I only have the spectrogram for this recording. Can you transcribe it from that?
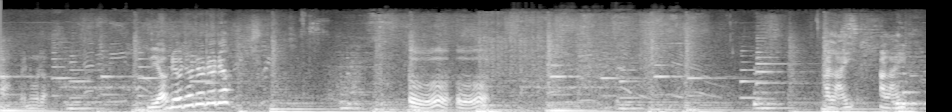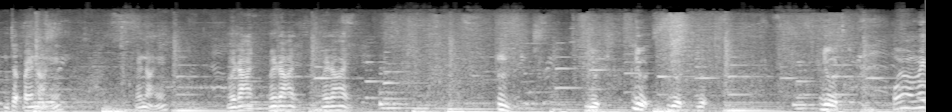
อะไปนู่นแล้วเดี๋ยวเดี๋ยวเดี๋ยวเดี๋ยวเดี๋ยวเออเอออะไรอะไรมึงจะไปไหนไปไหน ไม่ได้ไม่ได้ไม่ได้หยุดหยุดหยุดหยุดหยุดโอ้ยมันไม่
